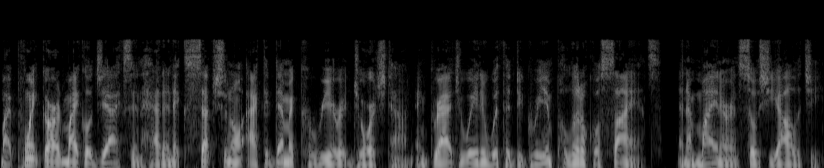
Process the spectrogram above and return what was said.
My point guard Michael Jackson had an exceptional academic career at Georgetown and graduated with a degree in political science and a minor in sociology.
